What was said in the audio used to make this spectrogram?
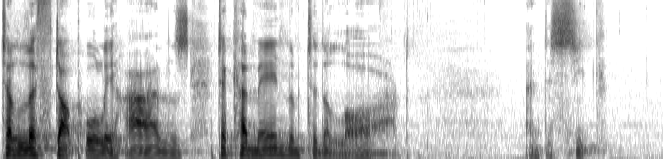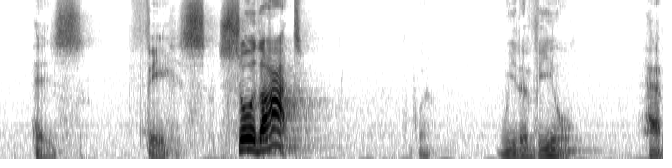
to lift up holy hands, to commend them to the Lord, and to seek his face, so that we reveal him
